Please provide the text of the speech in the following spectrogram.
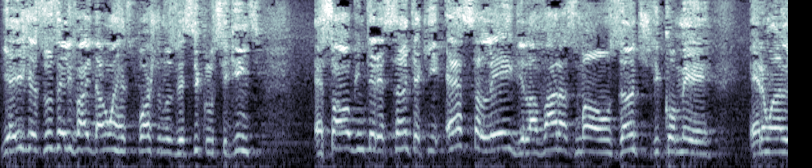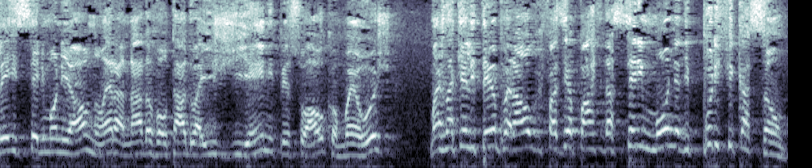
E aí Jesus ele vai dar uma resposta nos versículos seguintes. É só algo interessante é que essa lei de lavar as mãos antes de comer era uma lei cerimonial, não era nada voltado à higiene pessoal, como é hoje. Mas naquele tempo era algo que fazia parte da cerimônia de purificação.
